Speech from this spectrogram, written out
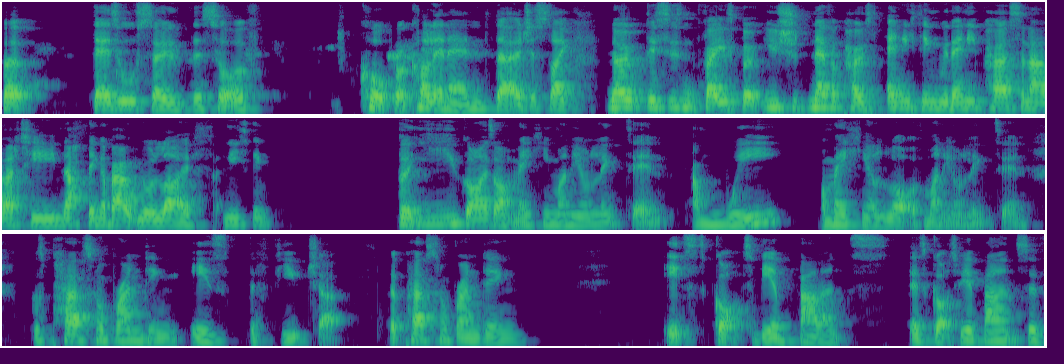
but there's also the sort of corporate Colin end that are just like, no, this isn't Facebook. You should never post anything with any personality, nothing about your life. And you think, but you guys aren't making money on LinkedIn. And we are making a lot of money on LinkedIn because personal branding is the future. But personal branding, it's got to be a balance. There's got to be a balance of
